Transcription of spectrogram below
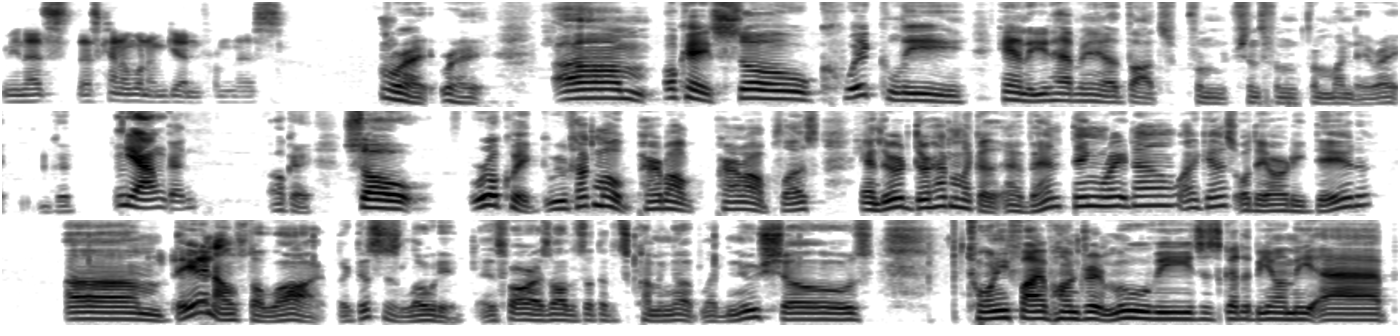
mean, that's that's kind of what I'm getting from this. Right, right. Um. Okay. So quickly, Hannah, you have any other thoughts from since from from Monday, right? You good. Yeah, I'm good. Okay. So real quick, we were talking about Paramount Paramount Plus, and they're they're having like an event thing right now, I guess, or they already did. Um, they announced a lot. Like this is loaded as far as all the stuff that's coming up, like new shows, twenty five hundred movies. It's gonna be on the app.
